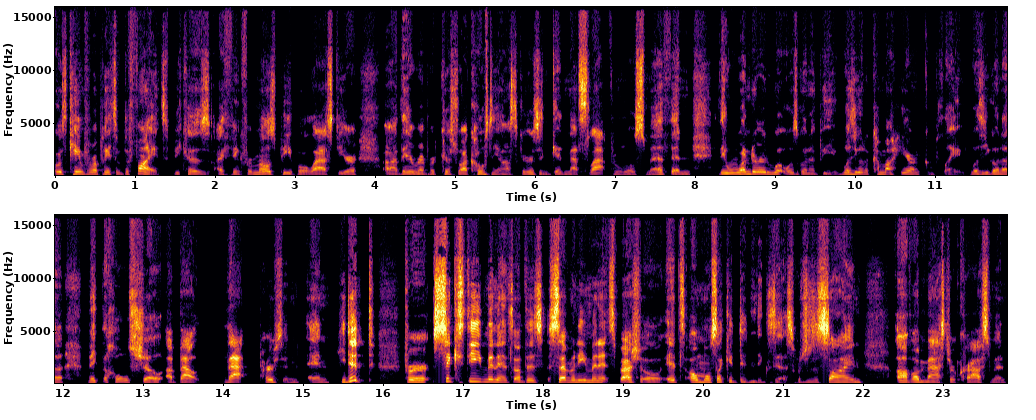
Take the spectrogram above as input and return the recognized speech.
was came from a place of defiance because I think for most people last year, uh, they remembered Chris Rock hosting Oscars and getting that slap from Will Smith, and they wondered what was going to be. Was he going to come out here and complain? Was he going to make the whole show about that person? And he didn't. For 60 minutes of this 70 minute special, it's almost like it didn't exist, which is a sign of a master craftsman.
